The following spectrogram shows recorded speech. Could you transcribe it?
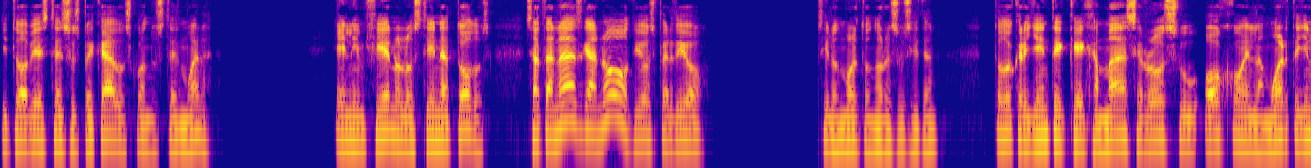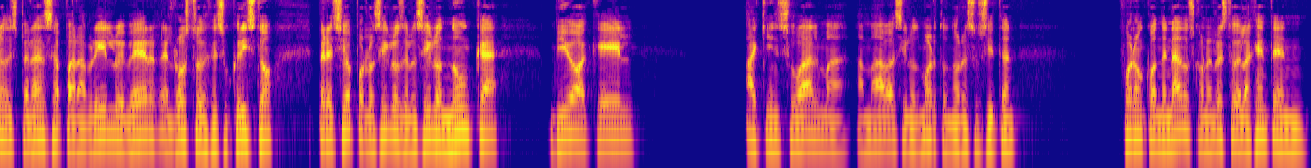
y todavía está en sus pecados cuando usted muera. El infierno los tiene a todos. Satanás ganó, Dios perdió. Si los muertos no resucitan. Todo creyente que jamás cerró su ojo en la muerte lleno de esperanza para abrirlo y ver el rostro de Jesucristo, pereció por los siglos de los siglos, nunca vio a aquel a quien su alma amaba si los muertos no resucitan. Fueron condenados con el resto de la gente en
